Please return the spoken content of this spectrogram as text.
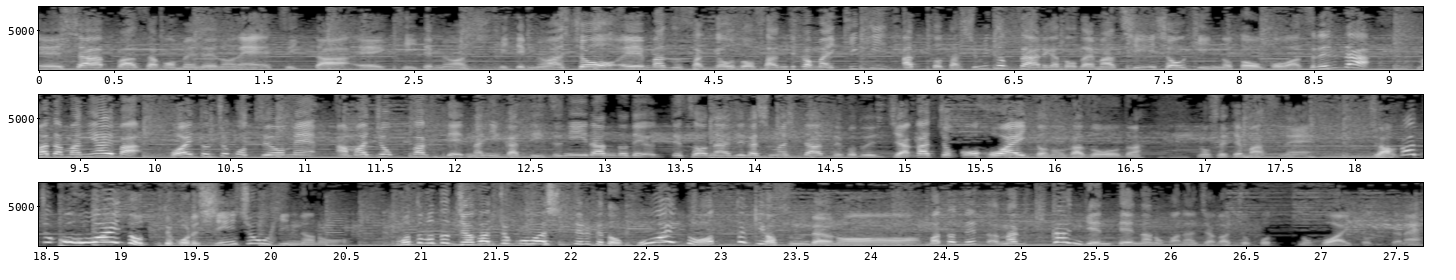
えー、シャープ朝ごめでのね、ツイッター、えー、聞いてみまし、見てみましょう。えー、まず先ほど3時間前、キキ、アット、たしみとくさんありがとうございます。新商品の投稿忘れてたまだ間に合えば、ホワイトチョコ強め、甘じょっぱくて何かディズニーランドで売ってそうな味がしました。ということで、ジャガチョコホワイトの画像をな、載せてますね。ジャガチョコホワイトってこれ新商品なの？もともとジャガチョコは知ってるけど、ホワイトあった気がすんだよなまた出た、なんか期間限定なのかな？ジャガチョコのホワイトってね。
